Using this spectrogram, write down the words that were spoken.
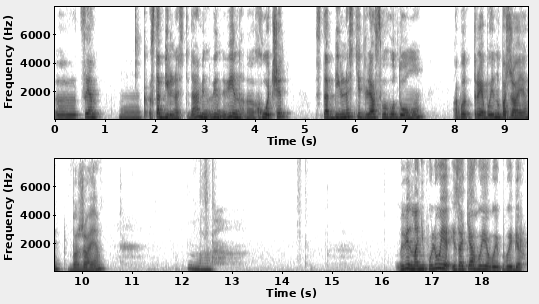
Е, Це стабільності. Да? Він, він, він хоче стабільності для свого дому. Або требує, ну, бажає, бажає. Він маніпулює і затягує вибір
